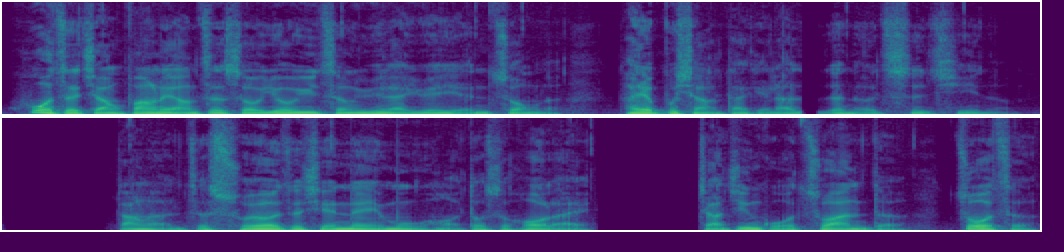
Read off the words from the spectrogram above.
或者蒋方良这时候忧郁症越来越严重了，他也不想带给他任何刺激呢？当然，这所有这些内幕哈，都是后来《蒋经国传》的作者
